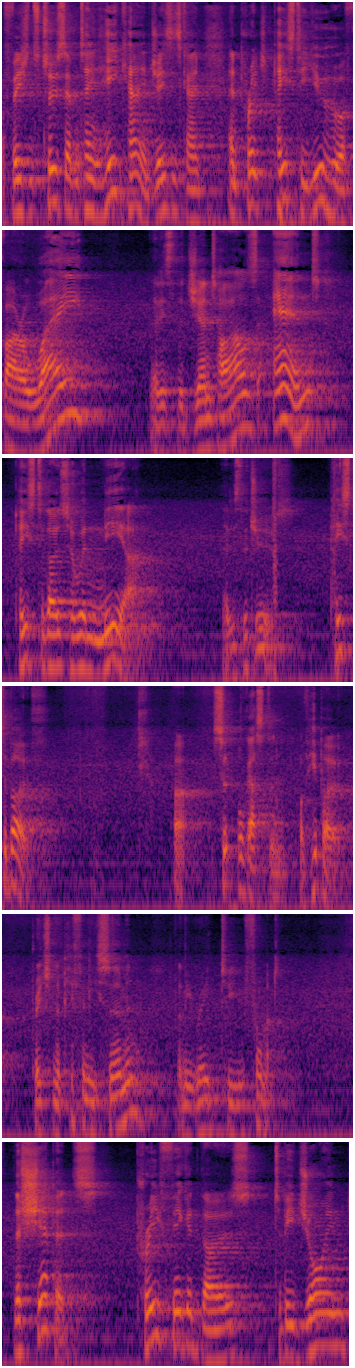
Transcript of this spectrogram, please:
Ephesians 2:17 he came Jesus came and preached peace to you who are far away that is the Gentiles and peace to those who are near. That is the Jews. Peace to both. Uh, St Augustine of Hippo preached an epiphany sermon. Let me read to you from it. The shepherds prefigured those to be joined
